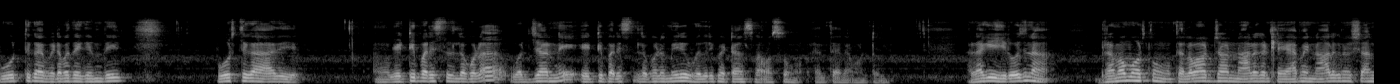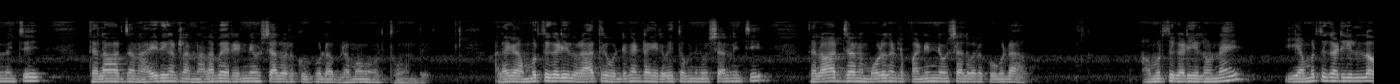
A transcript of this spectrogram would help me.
పూర్తిగా విడవదగింది. పూర్తిగా అది ఎట్టి పరిస్థితుల్లో కూడా వర్జాన్ని ఎట్టి పరిస్థితుల్లో కూడా మీరు వదిలిపెట్టాల్సిన అవసరం ఎంతైనా ఉంటుంది. అలాగే ఈ రోజున బ్రహ్మముహూర్తం తెల్లవారుజాము నాలుగు గంటల యాభై నాలుగు నిమిషాల నుంచి తెల్లవారుజాము ఐదు గంటల నలభై రెండు నిమిషాల వరకు కూడా బ్రహ్మముహూర్తం ఉంది. అలాగే అమృత గడియలు రాత్రి ఒంటి గంట ఇరవై తొమ్మిది నిమిషాల నుంచి తెల్లవారుజాము మూడు గంటల పన్నెండు నిమిషాల వరకు కూడా అమృత గడియలు ఉన్నాయి. ఈ అమృత గడియల్లో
